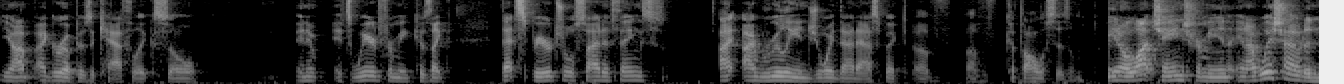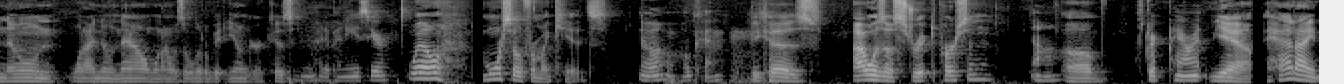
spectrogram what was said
you know, I, I grew up as a Catholic, so and it, it's weird for me because like that spiritual side of things, I, I really enjoyed that aspect of of Catholicism. You know, a lot changed for me, and, and I wish I would have known what I know now when I was a little bit younger because Might have been easier. well, more so for my kids Oh, okay. because I was a strict person Uh, of strict parent. yeah. Had I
